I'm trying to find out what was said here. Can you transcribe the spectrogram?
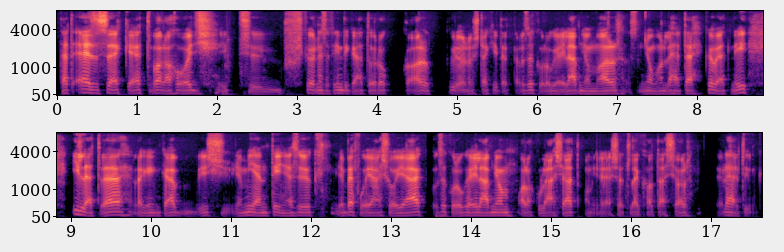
Tehát ezeket valahogy itt környezeti indikátorokkal, különös tekintettel az ökológiai lábnyommal nyomon lehet-e követni, illetve leginkább is ugye, milyen tényezők ugye, befolyásolják az ökológiai lábnyom alakulását, amire esetleg hatással lehetünk.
